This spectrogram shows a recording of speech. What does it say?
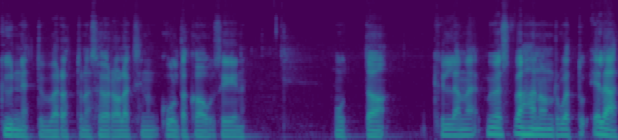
kynnetty verrattuna Sir Alexin kultakausiin, mutta kyllä me myös vähän on ruvettu elää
